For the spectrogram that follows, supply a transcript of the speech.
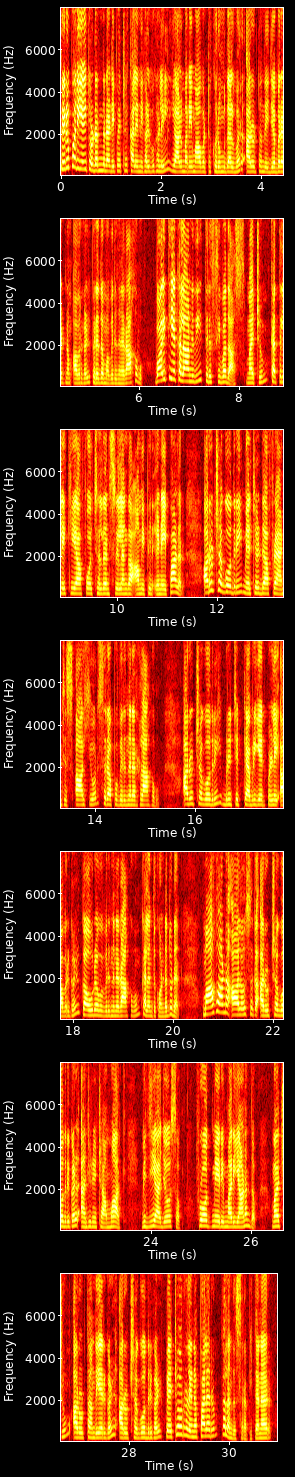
திருப்பலியை தொடர்ந்து நடைபெற்ற கலை நிகழ்வுகளில் யாழ்மறை மாவட்ட குறுமுதல்வர் அருட்தந்தை ஜெபரட்னம் அவர்கள் பிரதம விருந்தினராகவும் வைத்திய கலாநிதி திரு சிவதாஸ் மற்றும் கத்தலேக்கியா ஃபார் சில்ட்ரன் ஸ்ரீலங்கா அமைப்பின் இணைப்பாளர் அருட்சகோதரி மெட்டில்டா பிரான்சிஸ் ஆகியோர் சிறப்பு விருந்தினர்களாகவும் அருட்சகோதரி பிரிஜிட் கேப்ரியர் பிள்ளை அவர்கள் கௌரவ விருந்தினராகவும் கலந்து கொண்டதுடன் மாகாண ஆலோசக அருட்சகோதரிகள் ஆண்டனிட்டா மார்க் விஜயா ஜோசப் ஃப்ரோத் மேரி மரியானந்தம் மற்றும் அருட்தந்தையர்கள் அருட்சகோதரிகள் பெற்றோர்கள் என பலரும் கலந்து சிறப்பித்தனர்.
